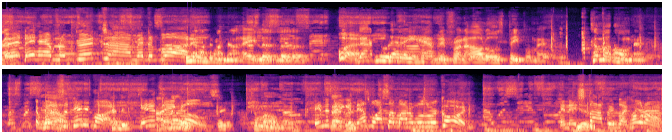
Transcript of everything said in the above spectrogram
They, they having a good time at the party. No, no, no. Hey, look, look, look. What? I knew that ain't happening in front of all those people, man. Come on, man. but it's a dinner party. Anything goes. Come on, man. Anything, and that's why somebody was recording. And they Yeah. stopped and like, hold on.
